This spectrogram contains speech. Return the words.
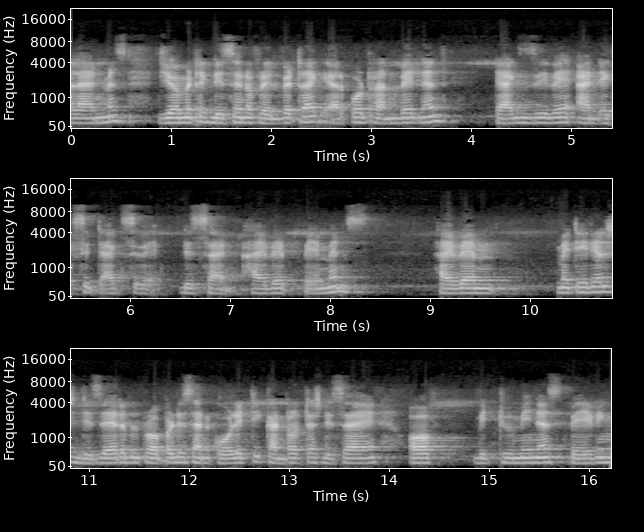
alignments geometric design of railway track airport runway length taxiway and exit taxiway design highway pavements highway materials desirable properties and quality control test design of bituminous paving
